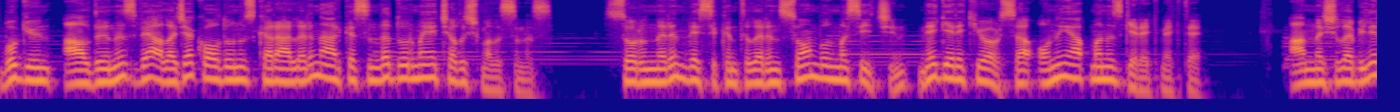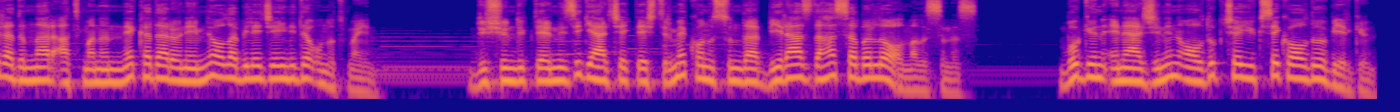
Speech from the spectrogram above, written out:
Bugün aldığınız ve alacak olduğunuz kararların arkasında durmaya çalışmalısınız. Sorunların ve sıkıntıların son bulması için ne gerekiyorsa onu yapmanız gerekmekte. Anlaşılabilir adımlar atmanın ne kadar önemli olabileceğini de unutmayın. Düşündüklerinizi gerçekleştirme konusunda biraz daha sabırlı olmalısınız. Bugün enerjinin oldukça yüksek olduğu bir gün.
